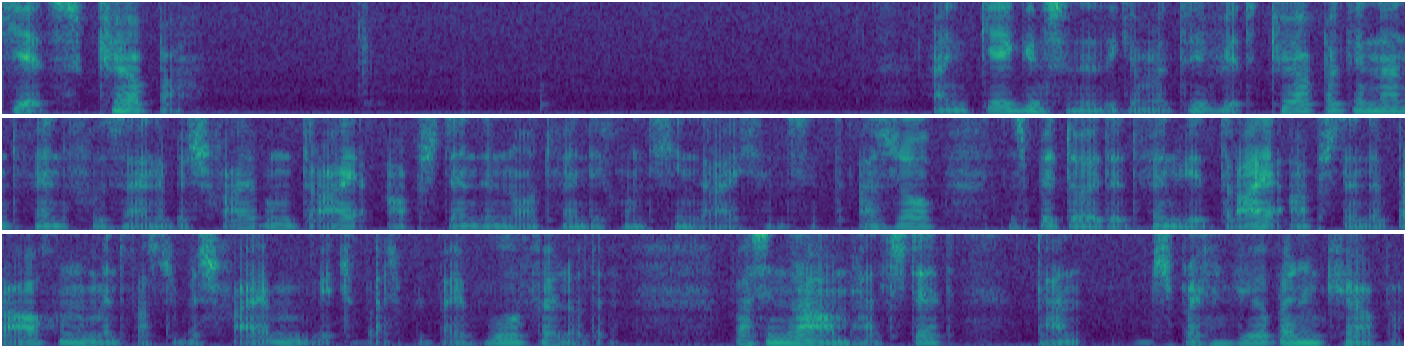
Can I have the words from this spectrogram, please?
Jetzt Körper. Ein Gegenstand der Geometrie wird Körper genannt, wenn für seine Beschreibung drei Abstände notwendig und hinreichend sind. Also, das bedeutet, wenn wir drei Abstände brauchen, um etwas zu beschreiben, wie zum Beispiel bei Würfel oder was im Raum halt steht, dann sprechen wir über einen Körper.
